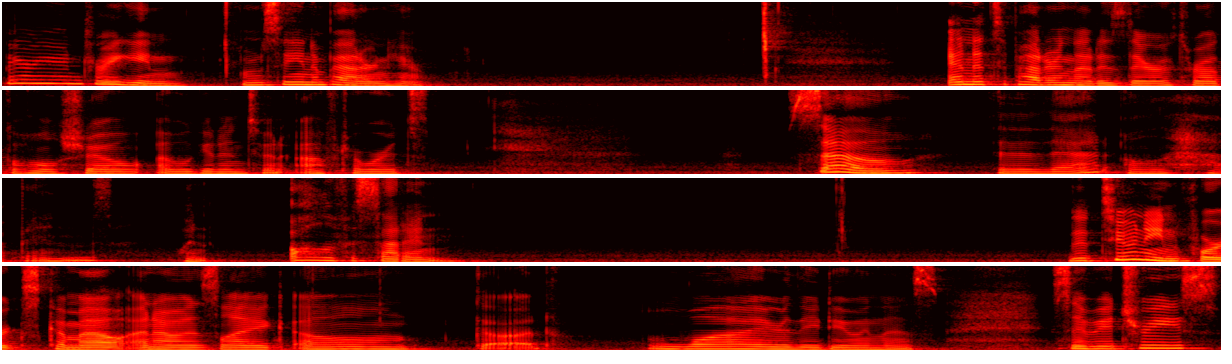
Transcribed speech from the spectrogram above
Very intriguing. I'm seeing a pattern here. And it's a pattern that is there throughout the whole show. I will get into it afterwards. So, that all happens when all of a sudden the tuning forks come out, and I was like, oh God, why are they doing this? So Beatrice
